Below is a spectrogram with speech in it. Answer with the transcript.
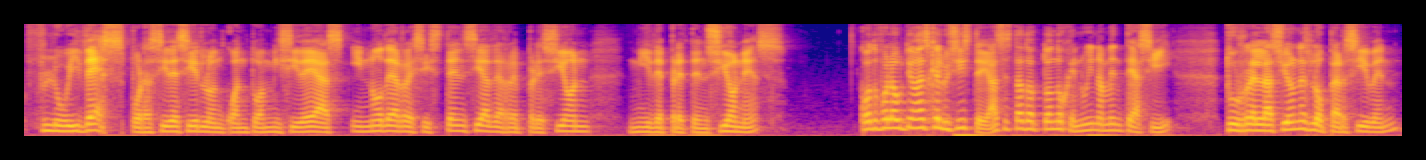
fluidez, por así decirlo, en cuanto a mis ideas y no de resistencia, de represión ni de pretensiones. ¿Cuándo fue la última vez que lo hiciste? ¿Has estado actuando genuinamente así? ¿Tus relaciones lo perciben?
